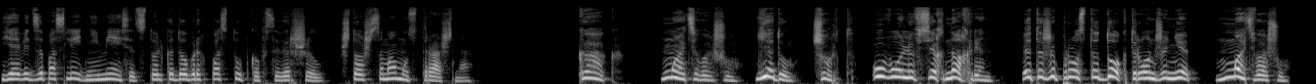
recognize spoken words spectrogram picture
Я ведь за последний месяц столько добрых поступков совершил. Что ж, самому страшно. «Как? Мать вашу! Еду! Черт! Уволю всех нахрен! Это же просто доктор, он же не... Мать вашу!»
